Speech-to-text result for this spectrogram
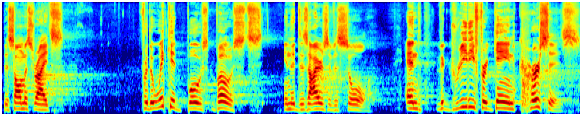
The psalmist writes, For the wicked boast, boasts in the desires of his soul, and the greedy for gain curses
